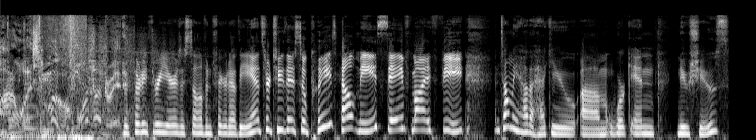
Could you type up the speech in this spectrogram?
Ottawa's Move 100. For 33 years, I still haven't figured out the answer to this, so please help me save my feet and tell me how the heck you um, work in new shoes.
